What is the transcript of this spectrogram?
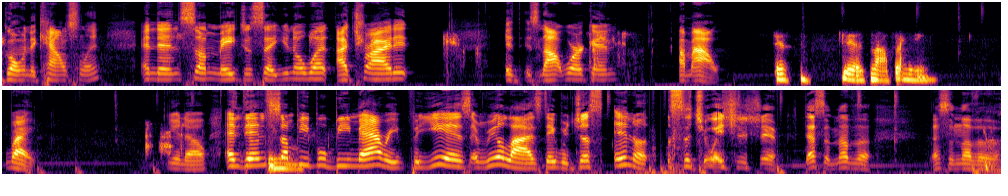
going to counseling, and then some may just say, you know what, I tried it, it it's not working, I'm out. It's yeah, it's not for me. Right. You know, and then some people be married for years and realize they were just in a, situationship. That's another. That's another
